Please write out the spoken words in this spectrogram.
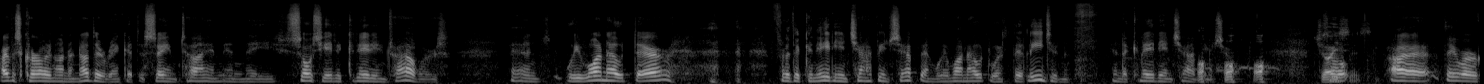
I was curling on another rink at the same time in the Associated Canadian Travelers, and we won out there. for the Canadian Championship, and we won out with the Legion in the Canadian Championship. choices. So, uh, they were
